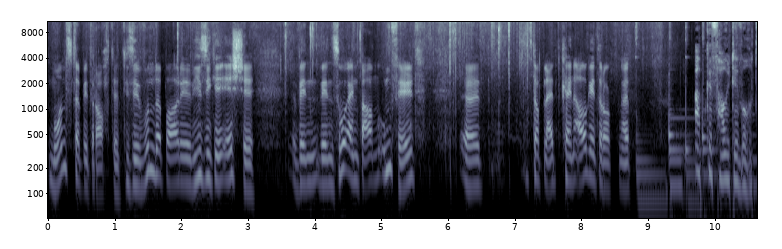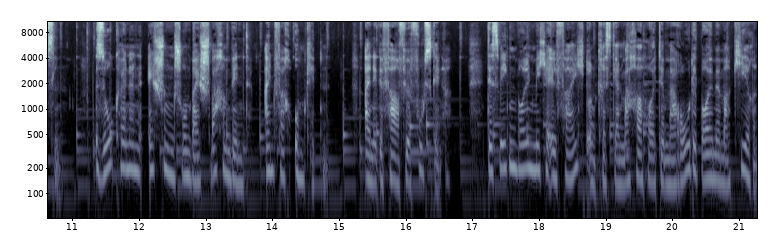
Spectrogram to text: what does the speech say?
Monster betrachtet, diese wunderbare, riesige Esche, wenn, wenn so ein Baum umfällt, äh, da bleibt kein Auge trocken. Abgefaulte Wurzeln. So können Eschen schon bei schwachem Wind einfach umkippen. Eine Gefahr für Fußgänger. Deswegen wollen Michael Feicht und Christian Macher heute marode Bäume markieren.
